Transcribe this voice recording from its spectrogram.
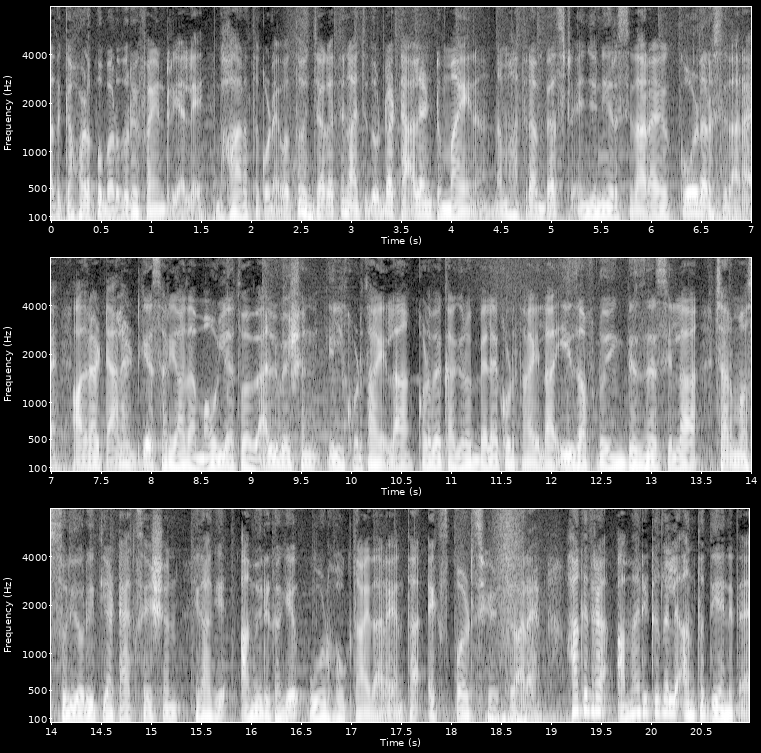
ಅದಕ್ಕೆ ಹೊಳಪು ಬರೋದು ರಿಫೈನರಿಯಲ್ಲಿ ಭಾರತ ಕೂಡ ಇವತ್ತು ಜಗತ್ತಿನ ಅತಿ ದೊಡ್ಡ ಟ್ಯಾಲೆಂಟ್ ಮೈನ್ ನಮ್ಮ ಹತ್ರ ಬೆಸ್ಟ್ ಇಂಜಿನಿಯರ್ಸ್ ಇದ್ದಾರೆ ಕೋಡರ್ಸ್ ಇದ್ದಾರೆ ಆದರೆ ಆ ಟ್ಯಾಲೆಂಟ್ಗೆ ಸರಿಯಾದ ಮೌಲ್ಯ ಅಥವಾ ವ್ಯಾಲ್ಯೂಯೇಷನ್ ಇಲ್ಲಿ ಕೊಡ್ತಾ ಇಲ್ಲ. ಕೊಡಬೇಕಾಗಿರೋ ಬೆಲೆ ಕೊಡ್ತಾ ಇಲ್ಲ. ಈಸ್ ಆಫ್ ಡೂಯಿಂಗ್ ಬಿಸ್ನೆಸ್ ಇಲ್ಲ. ಚರ್ಮ ಸುಲಿಯೋ ರೀತಿಯ ಟ್ಯಾಕ್ಸೇಷನ್ ಹೀಗಾಗಿ ಅಮೆರಿಕಾಗೆ ಓಡ್ ಹೋಗ್ತಾ ಇದ್ದಾರೆ ಅಂತ ಎಕ್ಸ್ಪರ್ಟ್ಸ್ ಹೇಳ್ತಿದ್ದಾರೆ. ಹಾಗಾದ್ರೆ ಅಮೆರಿಕದಲ್ಲಿ ಅಂಥದ್ದು ಏನಿದೆ?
